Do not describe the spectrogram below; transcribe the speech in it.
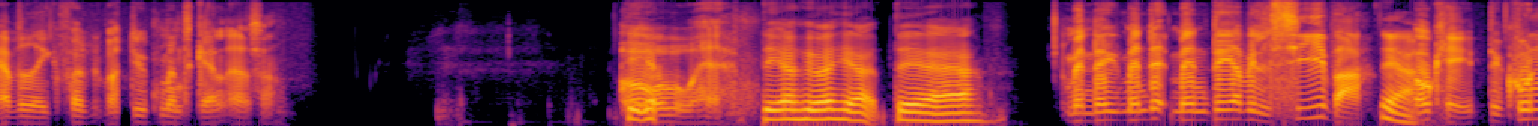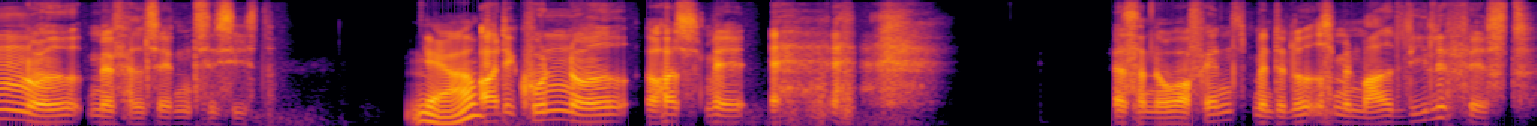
Jeg ved ikke, hvor, hvor dybt man skal, altså. Det er- Åh, ja. Det, jeg hører her, det er... Men det, men, det, men det, jeg ville sige var, Ja. okay, det kunne noget med falsetten til sidst. Ja, Og det kunne noget også med... altså, no offense, men det lød som en meget lille fest.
